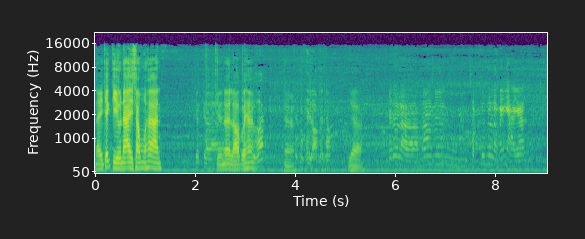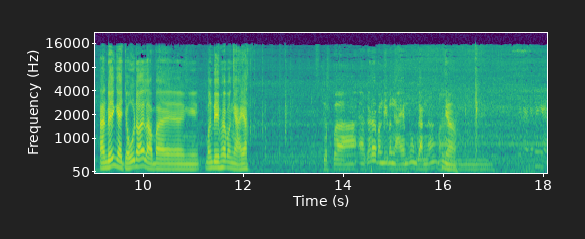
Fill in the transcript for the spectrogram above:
này chắc chiều nay xong rồi ha anh Chắc, Chiều nay lọp rồi ha? dạ không thể là xong dạ cái đó là nó, nó sập xuống đó là mấy ngày anh anh biết nghe chủ nói là mà ban đêm hay ban ngày anh chụp à, à, cái đó ban đi ban ngày em cũng không gành nữa mà Dạ. mấy ngày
